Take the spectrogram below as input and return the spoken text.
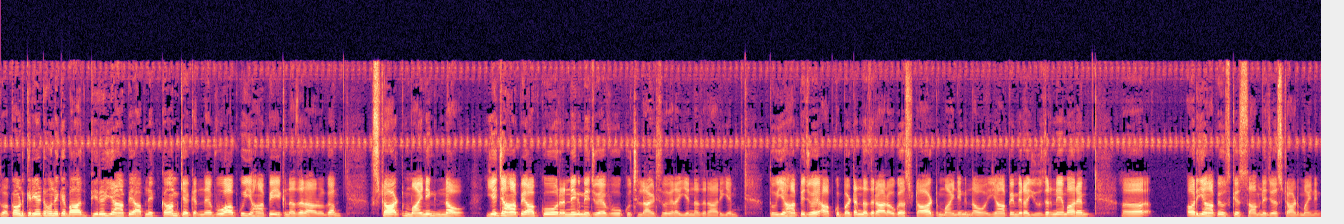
तो अकाउंट क्रिएट होने के बाद फिर यहाँ पे आपने काम क्या करना है, वो आपको यहाँ पे एक नज़र आ रहा होगा। Start mining now. ये जहाँ पे आपको रनिंग में जो है वो कुछ लाइट्स वगैरह ये नज़र आ रही है। तो यहाँ पे जो है आपको बटन नज़र आ रहा होगा, स्टार्ट माइनिंग नाउ। यहाँ पे मेरा यूज़र नेम आ रहा है और यहाँ पे उसके सामने जो है स्टार्ट माइनिंग।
